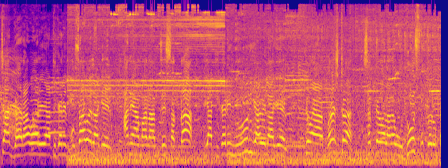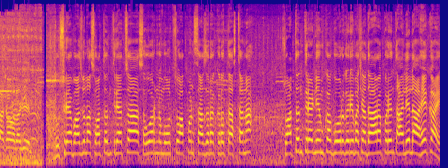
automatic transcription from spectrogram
आमच्या घरावर या ठिकाणी घुसावं लागेल आणि आम्हाला आमची सत्ता या ठिकाणी मिळवून घ्यावी लागेल किंवा या भ्रष्ट सत्तेवाला उद्ध्वस्त करून टाकावं लागेल. दुसऱ्या बाजूला स्वातंत्र्याचा सवर्ण महोत्सव आपण साजरा करत असताना स्वातंत्र्य नेमकं गोरगरिबाच्या दारापर्यंत आलेलं आहे काय?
